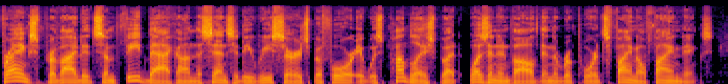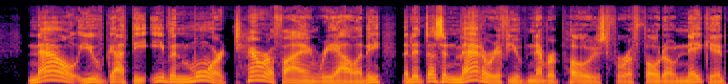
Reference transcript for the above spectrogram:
Franks provided some feedback on the Sensity research before it was published, but wasn't involved in the report's final findings. Now you've got the even more terrifying reality that it doesn't matter if you've never posed for a photo naked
